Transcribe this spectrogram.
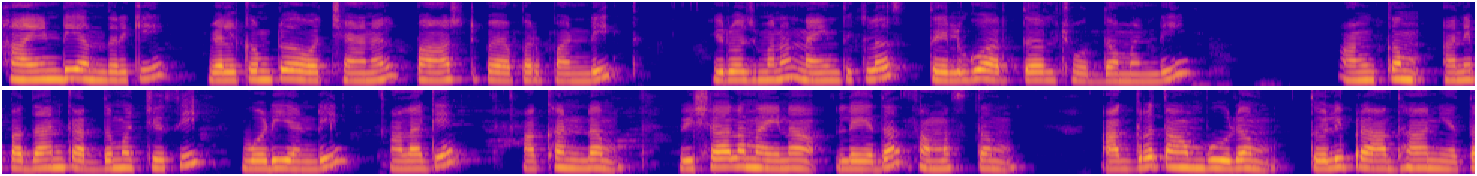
హాయ్ అండి అందరికీ. Welcome to our channel past paper Pandit. ఈరోజు మనం నైన్త్ క్లాస్ తెలుగు అర్థాలు చూద్దామండి. అంకం అనే పదానికి అర్థం వచ్చేసి ఒడి అండి. అలాగే అఖండం విశాలమైన లేదా సమస్తం అగ్రతాంబూలం తొలి ప్రాధాన్యత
